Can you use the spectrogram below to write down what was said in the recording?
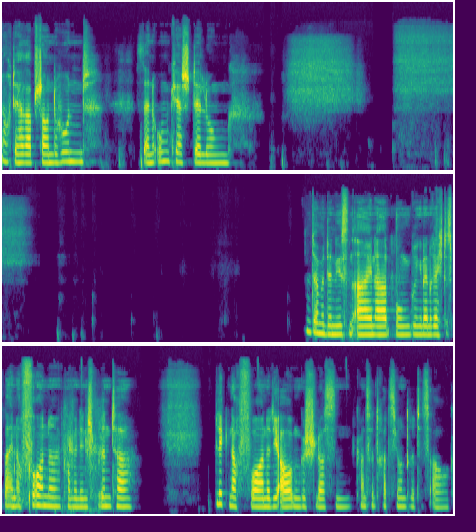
Auch der herabschauende Hund ist eine Umkehrstellung. Und dann mit der nächsten Einatmung bringe dein rechtes Bein nach vorne, komm in den Sprinter. Blick nach vorne, die Augen geschlossen. Konzentration, drittes Auge.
